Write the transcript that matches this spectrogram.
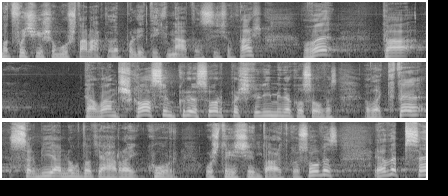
më të fuqishëm ushtarak dhe politik, NATO-n, siç thashë, dhe ka Ka dhënë shkasin kryesor për çlirimin e Kosovës, dhe këtë Serbia nuk do t'ia harrojë kurrë ushtrisë çlirimtare të Kosovës, edhe pse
